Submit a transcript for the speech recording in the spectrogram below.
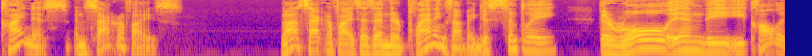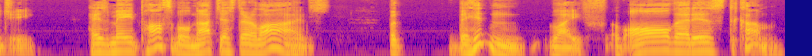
kindness and sacrifice. Not sacrifice as in they're planning something, just simply their role in the ecology has made possible not just their lives, but the hidden life of all that is to come.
